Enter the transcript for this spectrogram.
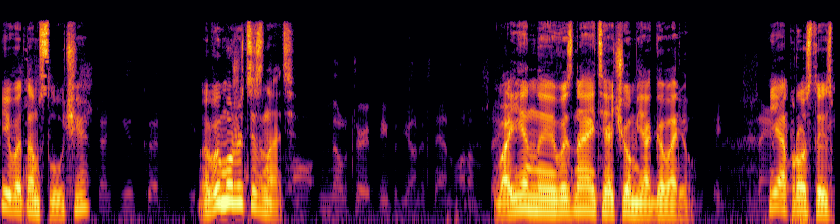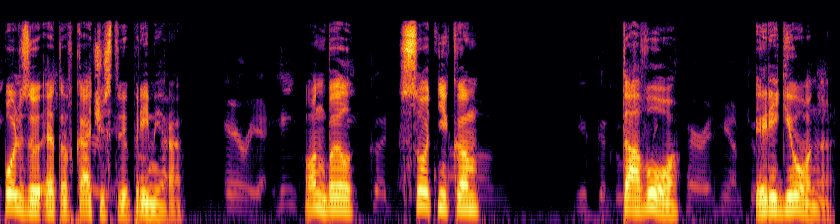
И в этом случае Вы можете знать. Военные, вы знаете, о чем я говорю. Я просто использую это в качестве примера. Он был сотником того региона.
